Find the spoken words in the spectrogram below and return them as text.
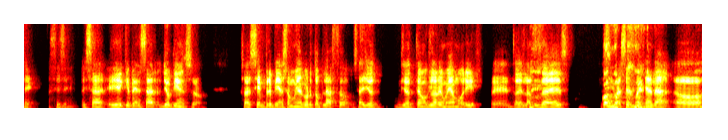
Sí, sí, sí. O sea, y hay que pensar, yo pienso, o sea, siempre pienso muy a corto plazo, o sea, yo, yo tengo claro que me voy a morir. Eh, entonces la duda es si va a ser mañana o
